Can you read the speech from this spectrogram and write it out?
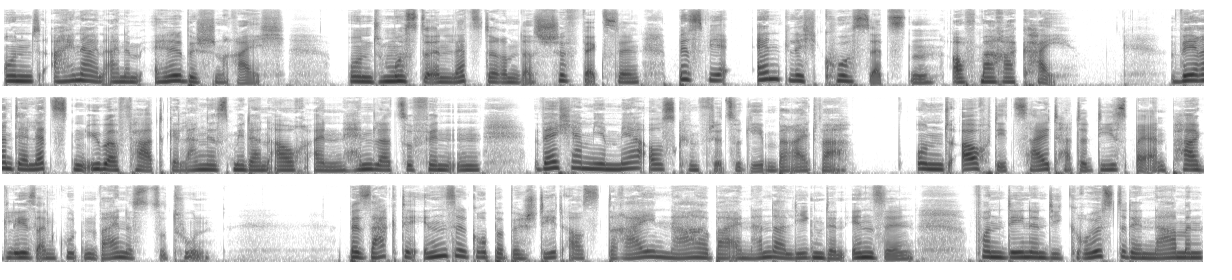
und einer in einem elbischen Reich, und musste in letzterem das Schiff wechseln, bis wir endlich Kurs setzten auf Maracay. Während der letzten Überfahrt gelang es mir dann auch, einen Händler zu finden, welcher mir mehr Auskünfte zu geben bereit war. Und auch die Zeit hatte dies bei ein paar Gläsern guten Weines zu tun. Besagte Inselgruppe besteht aus drei nahe beieinander liegenden Inseln, von denen die größte den Namen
